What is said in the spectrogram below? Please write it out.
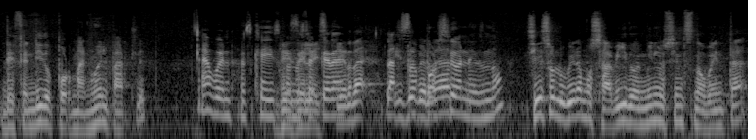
defendido por Manuel Bartlett Ah, bueno, es que ahí es cuando se quedan las proporciones, ¿no? Si eso lo hubiéramos sabido en 1990,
